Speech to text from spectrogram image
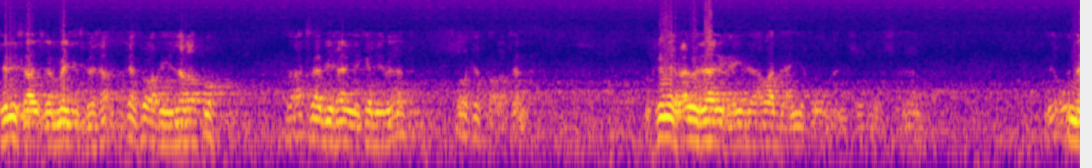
جلس على المجلس فكثر فيه لغطه فأتى بهذه الكلمات صار كفارة له. وكان يفعل ذلك إذا أراد أن يقوم عليه الصلاة والسلام. يقول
